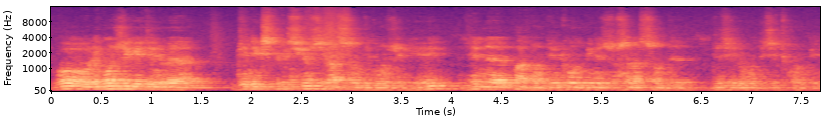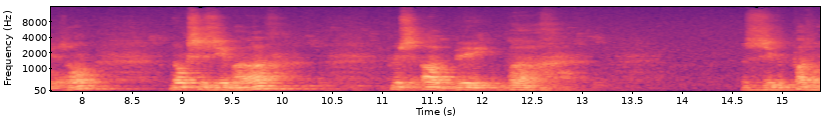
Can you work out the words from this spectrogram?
Bon le conjugué d'une expression c'est la somme du conjugué d'une pardon d'une combinaison c'est la somme des éléments de cette combinaison. Donc c'est Z bar plus AB bar Z, pardon.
